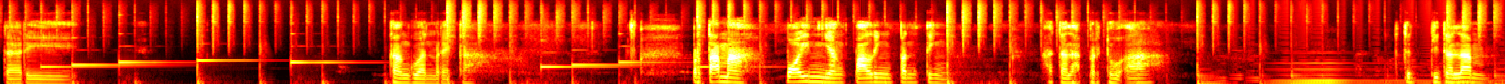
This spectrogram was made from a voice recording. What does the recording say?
dari gangguan mereka. Pertama, poin yang paling penting adalah berdoa. Di, dalam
